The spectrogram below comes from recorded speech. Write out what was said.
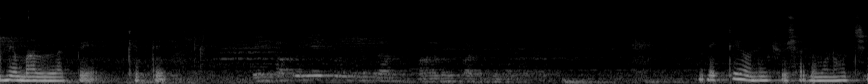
অনেক ভালো লাগবে খেতে। দেখতে অনেক সুস্বাদু মনে হচ্ছে।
